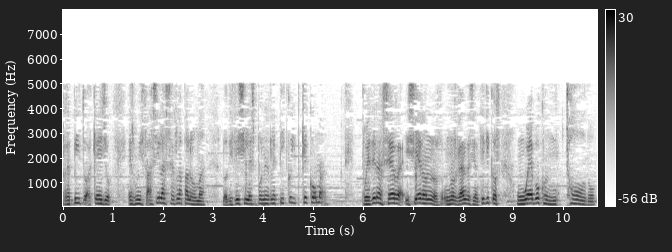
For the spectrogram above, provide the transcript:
Repito aquello, es muy fácil hacer la paloma, lo difícil es ponerle pico y que coma. Pueden hacer, hicieron unos grandes científicos, un huevo con todo,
